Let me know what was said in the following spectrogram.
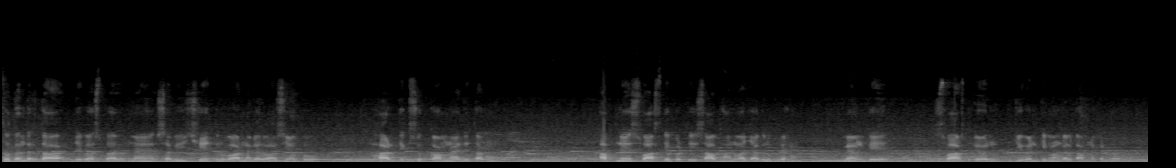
स्वतंत्रता दिवस पर मैं सभी क्षेत्र व नगर वासियों को हार्दिक शुभकामनाएँ देता हूँ। अपने स्वास्थ्य के प्रति सावधान व जागरूक रहें। मैं उनके स्वास्थ्य एवं जीवन की मंगल कामना करता हूँ।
